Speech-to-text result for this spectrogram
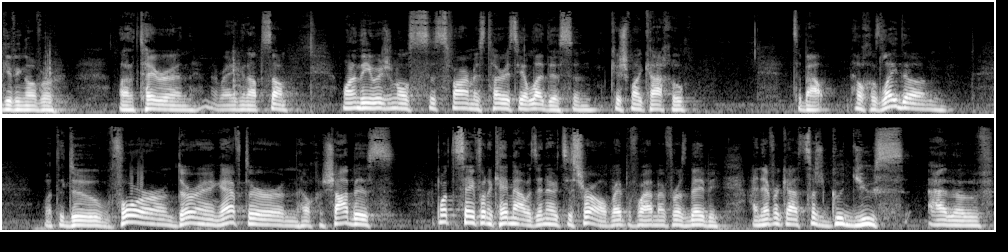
giving over a lot of Torah and writing it up. So, one of the original Sisfarim is Toras HaYoledes and Kishmai Kachu. It's about Hilchas Leda, what to do before, during, after, and Hilchas Shabbos. I bought the safe when it came out. It was in Eretz Yisrael, right before I had my first baby. I never got such good use out of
